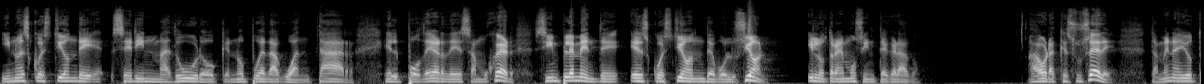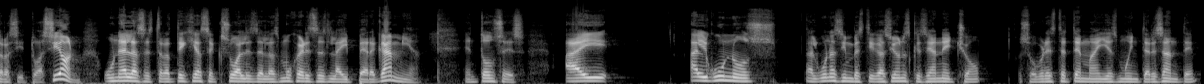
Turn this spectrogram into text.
Y no es cuestión de ser inmaduro, que no pueda aguantar el poder de esa mujer, simplemente es cuestión de evolución y lo traemos integrado. Ahora, ¿qué sucede? También hay otra situación. Una de las estrategias sexuales de las mujeres es la hipergamia. Entonces, hay algunos algunas investigaciones que se han hecho sobre este tema y es muy interesante,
